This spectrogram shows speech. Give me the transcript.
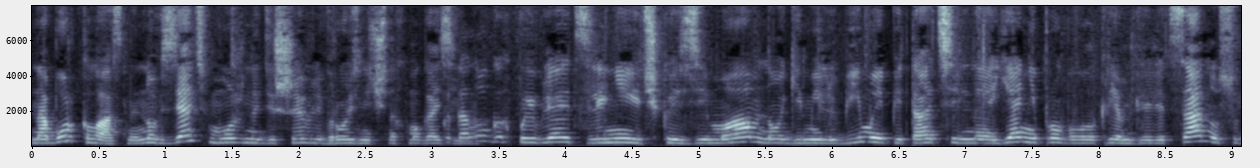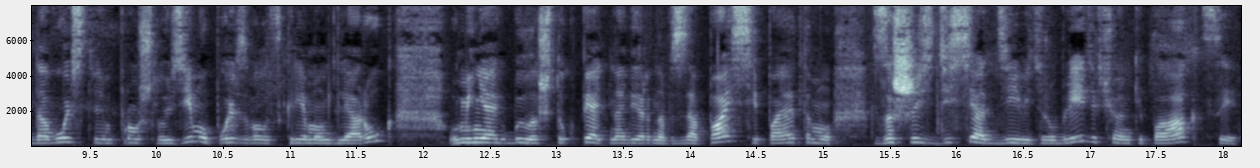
Набор классный, но взять можно дешевле в розничных магазинах. В каталогах появляется линеечка «Зима», многими любимая, питательная. Я не пробовала крем для лица, но с удовольствием прошлую зиму пользовалась кремом для рук. У меня их было штук 5, наверное, в запасе, поэтому за 69 рублей, девчонки, по акции,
